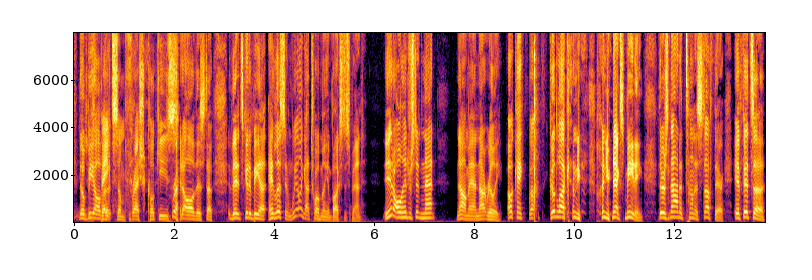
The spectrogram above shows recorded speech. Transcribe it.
There'll be all Baked the some fresh cookies. right, all of this stuff. That it's going to be a. Hey, listen, we only got 12 million bucks to spend. You at all interested in that? No, man, not really. Okay, well, good luck on your on your next meeting. There's not a ton of stuff there. If it's a,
